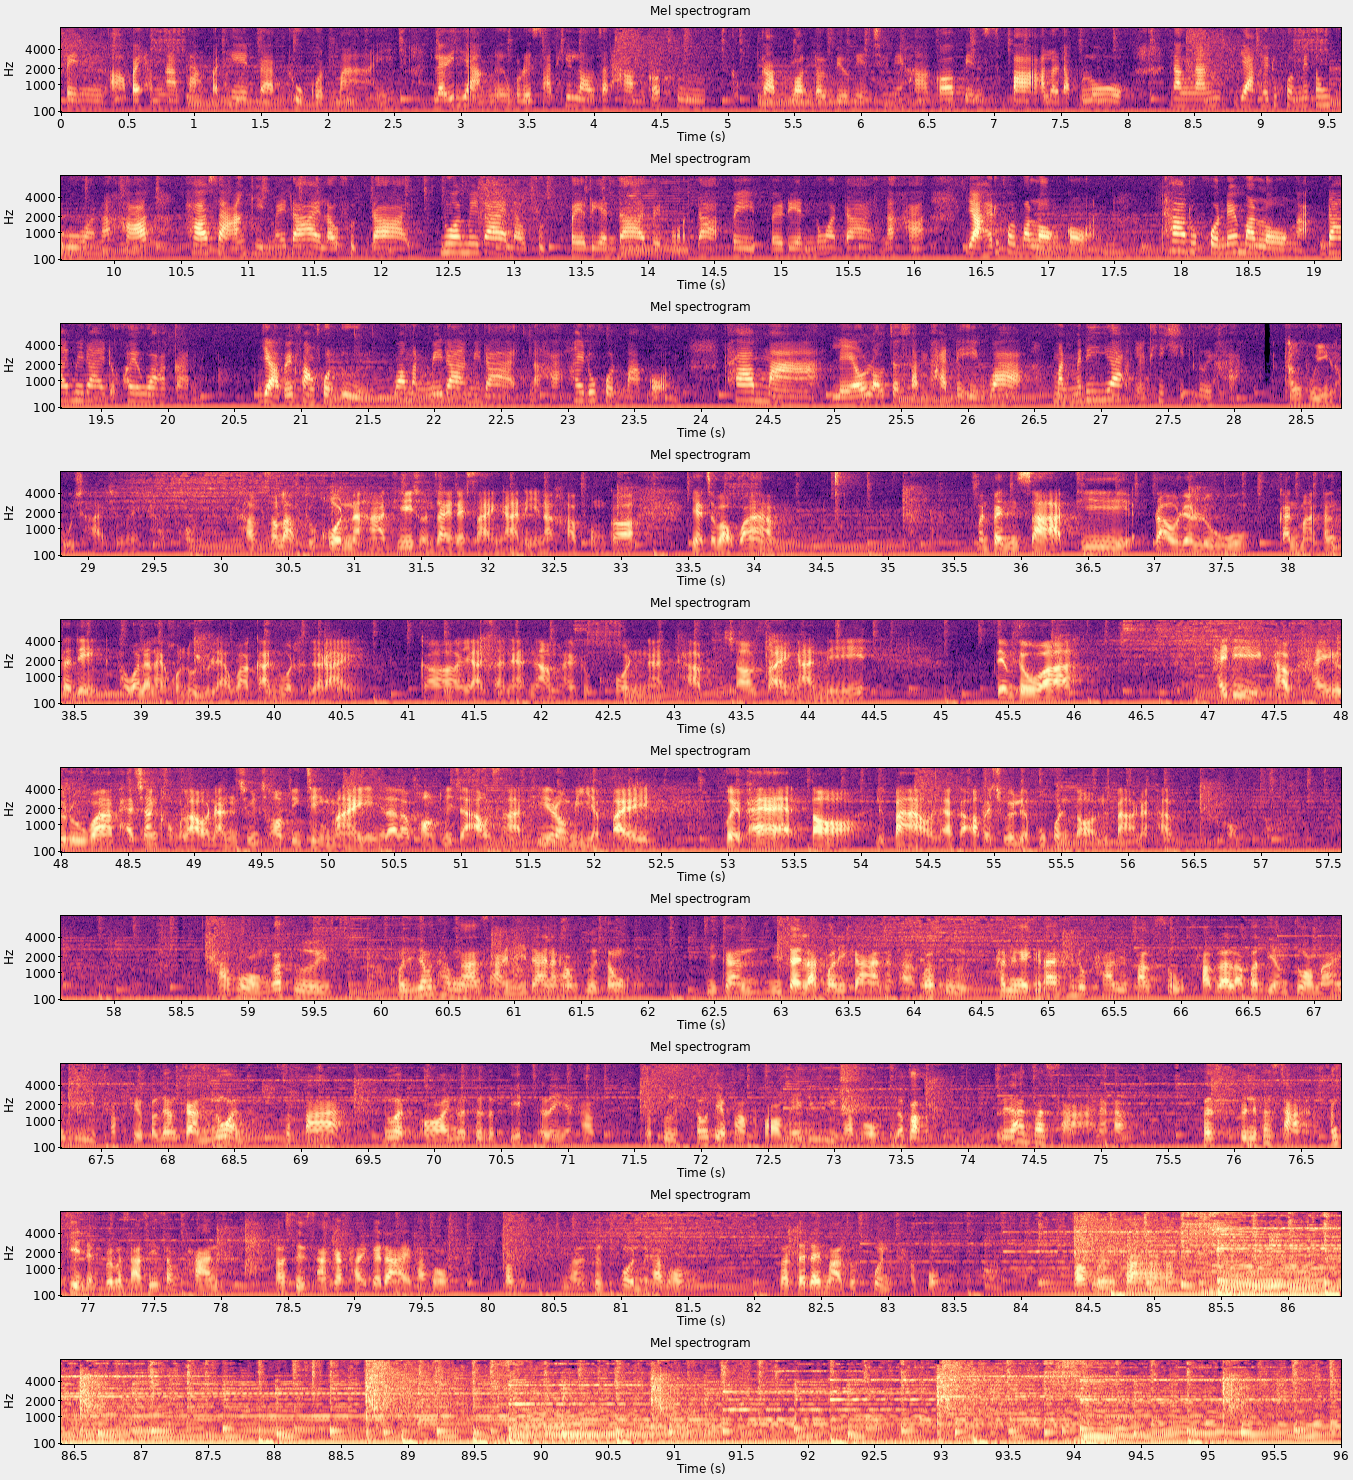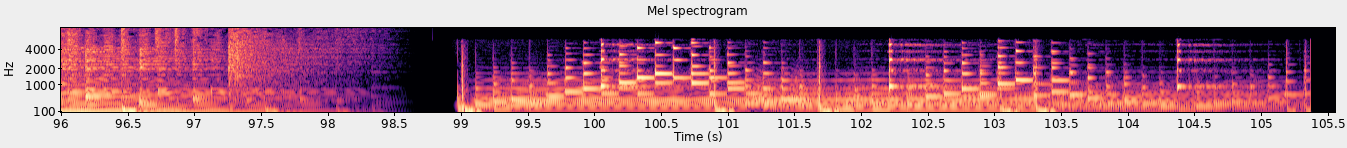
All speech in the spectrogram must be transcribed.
เป็นอ่าไปทำงานต่างประเทศแบบถูกกฎหมาย แล้วอีกอย่างหนึ่งบริษัทที่เราจะทำก็คือกับ London Wellness ใช่ไหมคะก็เป็นสปาระดับโลก ดังนั้นอยากให้ทุกคนไม่ต้องกลัวนะคะ ภาษาอังกฤษไม่ได้เราฝึกได้ นวดไม่ได้เราฝึกไปเรียนได้ไปนวดได้ไปไปเรียนนวดได้นะคะ อยากให้ทุกคนมาลองก่อน ถ้าทุกคนได้มาลองอะได้ไม่ได้เดี๋ยวค่อยว่ากันอย่าไปฟังคนอื่นว่ามันไม่ได้ไม่ได้นะคะ ให้ทุกคนมาก่อน ถ้ามาแล้วเราจะสัมผัสได้เองว่า มันไม่ได้ยากอย่างที่คิดเลยค่ะ ทั้งผู้หญิงทั้งผู้ชายใช่ไหมครับผมครับสำหรับทุกคนนะฮะที่สนใจในสายงานนี้นะครับ ผมก็อยากจะบอกว่า มันเป็นศาสตร์ที่เราเรียนรู้กันมาตั้งแต่เด็ก เพราะว่าหลายๆคนรู้อยู่แล้วว่าการนวดคืออะไร ก็อยากจะแนะนำให้ทุกคนนะครับ ที่ชอบสายงานนี้ เตรียมตัวให้ดีครับ ให้รู้ว่าแพชชั่นของเรานั้นชื่นชอบจริงๆไหม และเราพร้อมที่จะเอาศาสตร์ที่เรามีไปเผยแพร่ต่อหรือเปล่า แล้วก็เอาไปช่วยเหลือผู้คนต่อหรือเปล่านะครับผมครับ ผมก็คือคนที่จะมาทำงานสายนี้ได้นะครับก็คือต้องมีการมีใจรักบริการนะครับ ก็คือทำยังไงก็ได้ให้ลูกค้ามีความสุขครับแล้วเราก็เตรียมตัวมาให้ดีครับเกี่ยวกับเรื่องการนวดสปานวดออยล์นวดเทอร์ปิสอะไรเงี้ยครับก็คือต้องเตรียมความพร้อมให้ดีครับผมแล้วก็ในด้านภาษานะครับเป็นภาษาอังกฤษเนี่ยเป็นภาษาที่สำคัญ เราสื่อสารกับใครก็ได้ครับผมก็มาฝึกฝนครับผมก็จะได้มาทุกคนครับผมขอบคุณครับ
